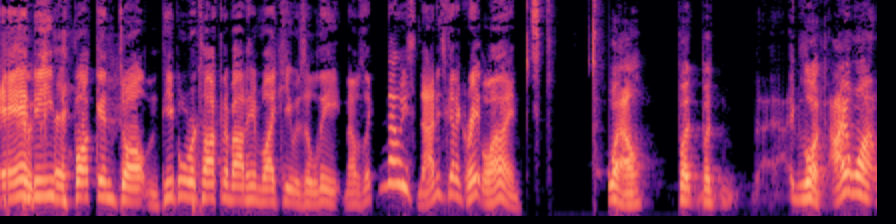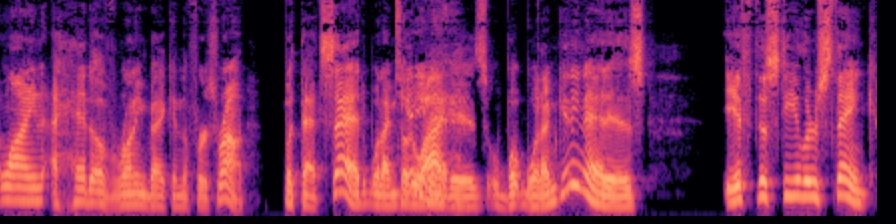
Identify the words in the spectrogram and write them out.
Andy Okay. fucking Dalton. People were talking about him like he was elite, and I was like, no, he's not. He's got a great line. Well, but but look, I want line ahead of running back in the first round. But that said, what I'm So getting at is what what I'm getting at is if the Steelers think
